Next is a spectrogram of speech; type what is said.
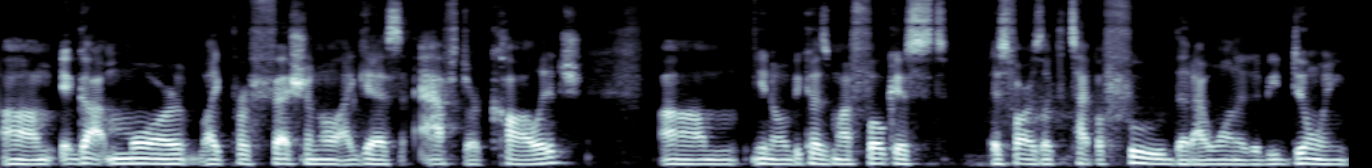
Um, it got more like professional, I guess, after college. Um, you know, because my focus as far as like the type of food that I wanted to be doing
